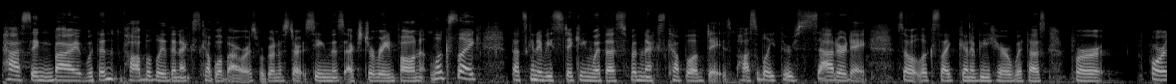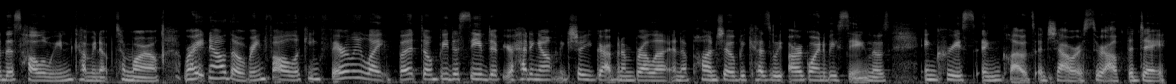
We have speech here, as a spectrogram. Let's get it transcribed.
passing by within probably the next couple of hours. We're going to start seeing this extra rainfall, and it looks like that's going to be sticking with us for the next couple of days, possibly through Saturday. So it looks like going to be here with us for for this Halloween coming up tomorrow. Right now, though, rainfall looking fairly light, but don't be deceived if you're heading out. Make sure you grab an umbrella and a poncho because we are going to be seeing those increase in clouds and showers throughout the day.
